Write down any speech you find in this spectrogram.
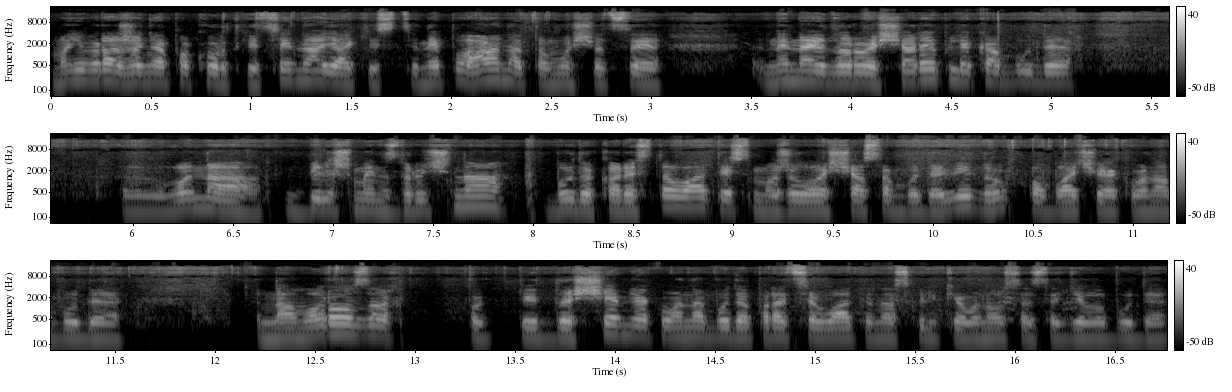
Мої враження по куртці. Ціна якість непогана, тому що це не найдорожча репліка буде. Е, Вона більш-менш зручна, буду користуватись, можливо, з часом буде відгук, побачу, як вона буде на морозах, під дощем, як вона буде працювати, наскільки воно все це діло буде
